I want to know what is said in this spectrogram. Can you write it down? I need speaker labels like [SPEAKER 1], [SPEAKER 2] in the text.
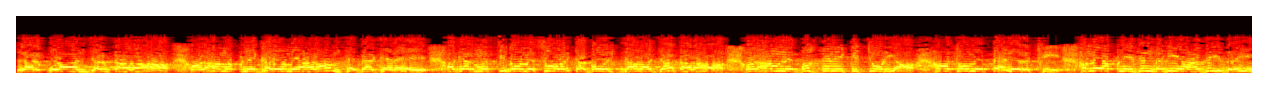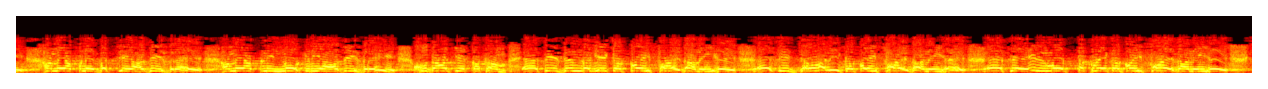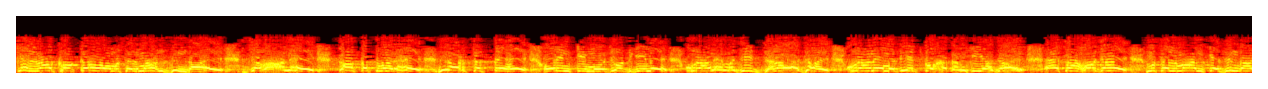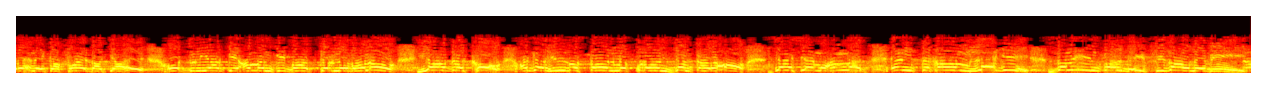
[SPEAKER 1] اگر قرآن جلتا رہا اور ہم اپنے گھروں میں آرام سے بیٹھے رہے۔ اگر مسجدوں میں سور کا گوشت ڈالا جاتا رہا اور ہم نے بزدلی کی چوڑیاں ہاتھوں میں پہنے رکھی، ہمیں اپنی زندگیاں عزیز رہی، ہمیں اپنے بچے عزیز رہے، ہمیں اپنی نوکریاں عزیز رہی۔ خدا کی قسم، ایسی زندگی کا کوئی فائدہ نہیں ہے، ایسی جوانی کا کوئی فائدہ نہیں ہے، ایسے علم و تقوی کا کوئی فائدہ نہیں ہے کہ لاکھوں کروڑوں مسلمان زندہ ہے جوان ہے طاقتور ہے لڑ سکتے ہیں اور ان کی موجودگی میں قرآن مجید جلایا جائے، قرآن مجید کو ختم کیا جائے، ایسا ہو جائے، مسلمان کے زندہ رہنے کا فائدہ کیا ہے؟ اور دنیا کے امن کی بات کرنے والوں، یاد رکھو، اگر ہندوستان میں قرآن جلتا رہا، جیسے محمد انتقام لے گی، زمین پر بھی، فضا میں بھی۔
